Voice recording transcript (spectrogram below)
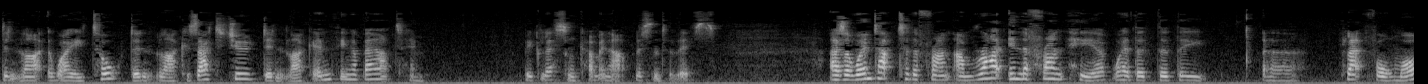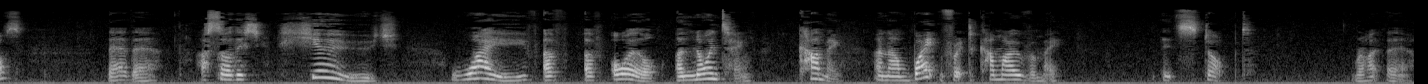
Didn't like the way he talked, didn't like his attitude, didn't like anything about him. Big lesson coming up, listen to this as I went up to the front, I'm right in the front here where the, the, the uh, platform was. There, there. I saw this huge wave of, of oil, anointing, coming, and I'm waiting for it to come over me. It stopped right there.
